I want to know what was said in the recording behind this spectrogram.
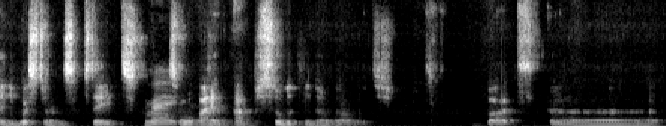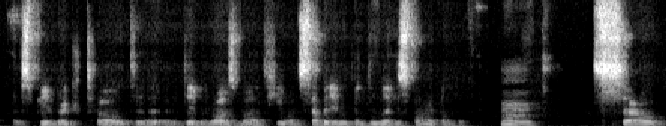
any Western states. Right. So I had absolutely no knowledge. But uh, Spielberg told uh, David Rosemont he wants somebody who can do a historical movie. Mm. So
